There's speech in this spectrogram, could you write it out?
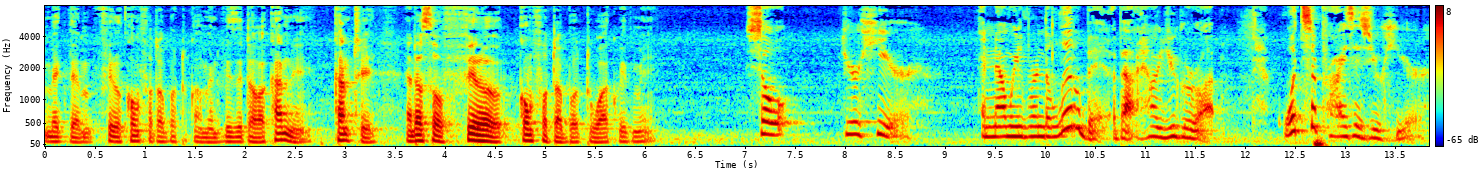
make them feel comfortable to come and visit our country, country and also feel comfortable to work with me. So you're here, and now we've learned a little bit about how you grew up. What surprises you here?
